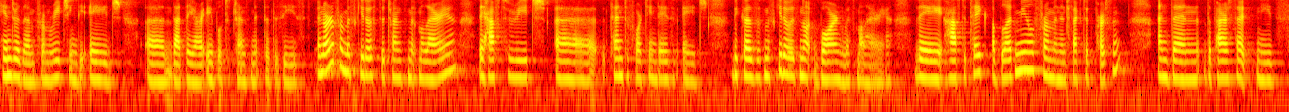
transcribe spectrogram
hinder them from reaching the age uh, that they are able to transmit the disease. In order for mosquitoes to transmit malaria, they have to reach uh, 10 to 14 days of age because the mosquito is not born with malaria. They have to take a blood meal from an infected person and then the parasite needs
